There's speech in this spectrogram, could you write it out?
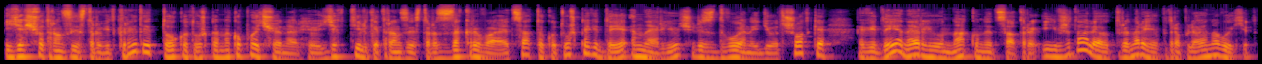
Якщо транзистор відкритий, то котушка накопичує енергію. Як тільки транзистор закривається, то котушка віддає енергію через здвоєний діод шотки, віддає енергію на конденсатори, і вже далі електроенергія потрапляє на вихід.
